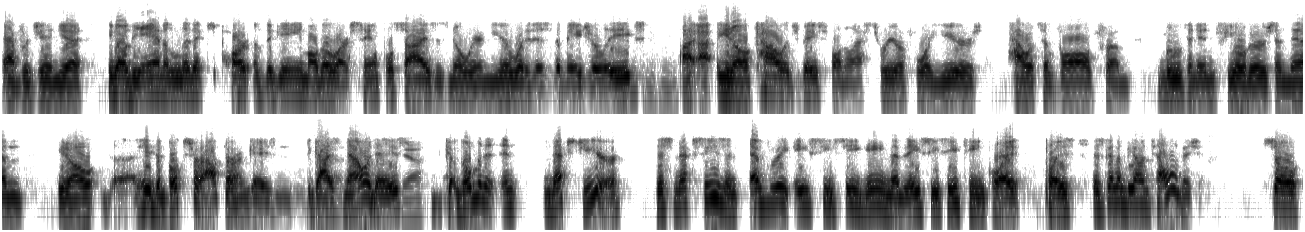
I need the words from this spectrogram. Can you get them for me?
at Virginia. You know, the analytics part of the game, although our sample size is nowhere near what it is the major leagues, Mhm. I, I, you know, college baseball in the last three or four years, how it's evolved from moving infielders and then, you know, uh, hey, the books are out there on guys. And the guys nowadays, Yeah. go- going in, in next year, this next season, every ACC game that an ACC team play plays is going to be on television. So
